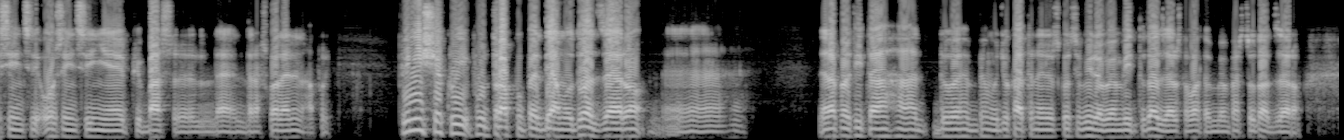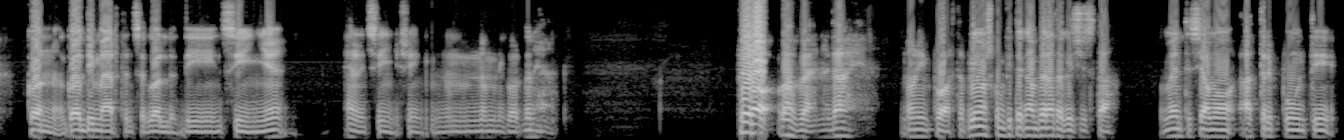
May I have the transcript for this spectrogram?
se, o se Insigne è più basso del, del, della squadra del Napoli. Finisce qui purtroppo perdiamo 2-0 eh, nella partita dove abbiamo giocato nello scorso video abbiamo vinto da 0 stavolta abbiamo perso da 0 con gol di Mertens e gol di Insigne. Era Insigne sì non, non mi ricordo neanche però va bene dai non importa prima sconfitta campionato che ci sta ovviamente siamo a 3 punti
